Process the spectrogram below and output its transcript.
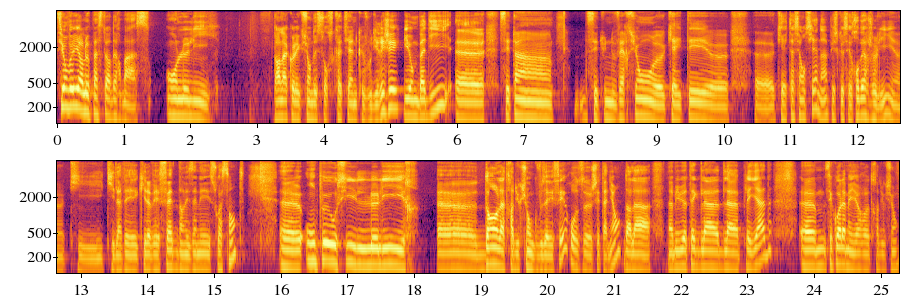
Si on veut lire le pasteur d'Hermas, on le lit dans la collection des sources chrétiennes que vous dirigez, Guillaume Badi. Euh, c'est un, une version euh, qui, a été, euh, qui est assez ancienne, hein, puisque c'est Robert Joly qui, qui l'avait qu faite dans les années 60. on peut aussi le lire dans la traduction que vous avez fait, Rose Chétagnan, dans la, bibliothèque de la, de la Pléiade. C'est quoi la meilleure traduction?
